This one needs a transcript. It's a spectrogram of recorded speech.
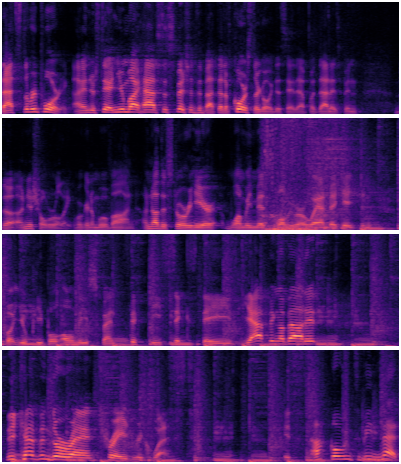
That's the reporting. I understand you might have suspicions about that. Of course, they're going to say that, but that has been the initial ruling. We're going to move on. Another story here, one we missed while we were away on vacation, but you people only spent 56 days yapping about it. The Kevin Durant trade request. It's not going to be met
